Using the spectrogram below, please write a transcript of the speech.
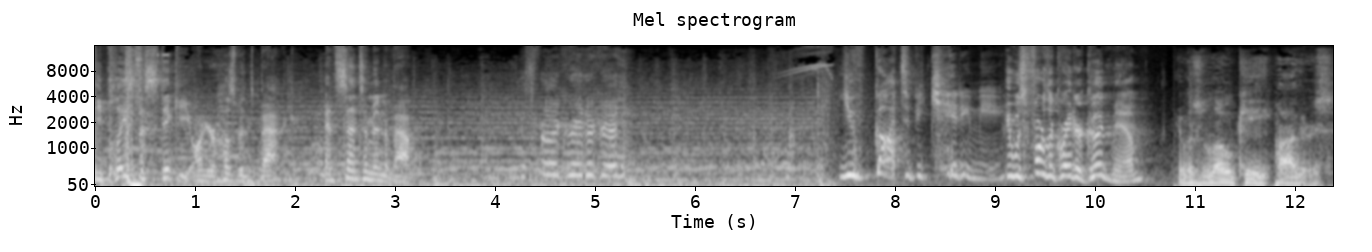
He placed a sticky on your husband's back and sent him into battle. It's for the greater good. You've got to be kidding me. It was for the greater good, ma'am. It was low key, Poggers.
